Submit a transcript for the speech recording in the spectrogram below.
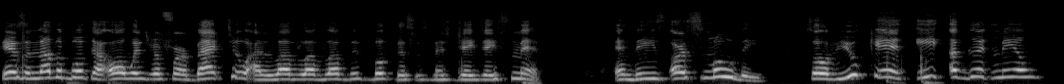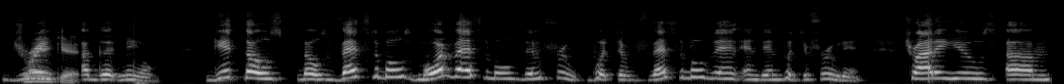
Here's another book I always refer back to. I love, love, love this book. This is Miss J.J. Smith and these are smoothies. So if you can't eat a good meal, drink, drink a good meal. Get those those vegetables, more vegetables than fruit. Put the vegetables in and then put your fruit in. Try to use um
